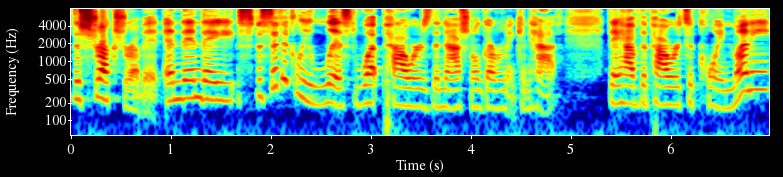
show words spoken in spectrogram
the structure of it. And then they specifically list what powers the national government can have. They have the power to coin money,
